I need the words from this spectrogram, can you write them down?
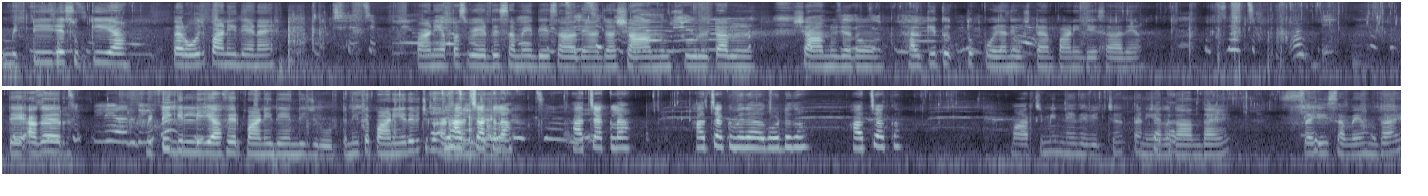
ਮਿੱਟੀ ਜੇ ਸੁੱਕੀ ਆ ਤਾਂ ਰੋਜ਼ ਪਾਣੀ ਦੇਣਾ ਹੈ। ਪਾਣੀ ਆਪਾਂ ਸਵੇਰ ਦੇ ਸਮੇਂ ਦੇ ਸਕਦੇ ਆ ਜਾਂ ਸ਼ਾਮ ਨੂੰ ਸੂਰਜ ਢਲਣ, ਸ਼ਾਮ ਨੂੰ ਜਦੋਂ ਹਲਕੀ ਧੁ- ਧੁੱਪ ਹੋ ਜਾਂਦੀ ਉਸ ਟਾਈਮ ਪਾਣੀ ਦੇ ਸਕਦੇ ਆ ਤੇ ਅਗਰ ਮਿੱਟੀ ਗਿੱਲੀ ਆ ਫਿਰ ਪਾਣੀ ਦੇਣ ਦੀ ਜ਼ਰੂਰਤ ਨਹੀਂ ਤੇ ਪਾਣੀ ਇਹਦੇ ਵਿੱਚ ਖੜਨਾ ਹੱਥ ਨਹੀਂ ਚੱਕ ਲਾ ਚਾਹੀਦਾ। ਹੱਥ ਚੱਕ ਲਾ ਹੱਥ ਚੱਕ ਮੇਰੇ ਗੋਡੇ ਤੋਂ ਹੱਥ ਚੱਕ। ਮਾਰਚ ਮਹੀਨੇ ਦੇ ਵਿੱਚ ਧਨੀਆ ਲਗਾਉਣ ਦਾ ਹੈ ਸਹੀ ਸਮੇਂ ਹੁੰਦਾ ਹੈ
